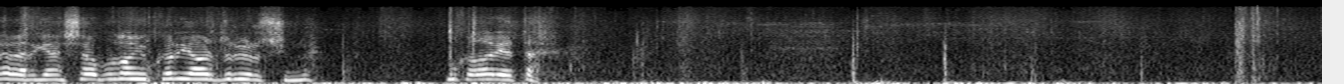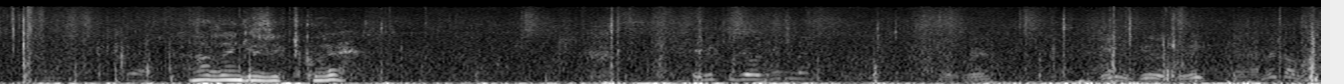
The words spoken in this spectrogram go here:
Evet gençler buradan yukarı yardırıyoruz şimdi. Bu kadar yeter. Nereden girecektik oraya? Seninki gördün mü? Yok be. Benim göğsüme kenarda kalmış.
